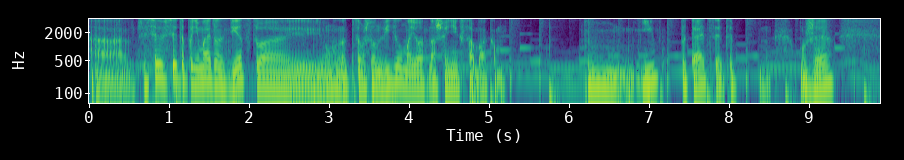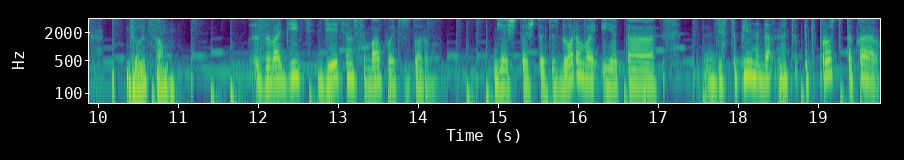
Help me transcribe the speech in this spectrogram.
А, все, все это понимает он с детства, и, потому что он видел мое отношение к собакам. И пытается это уже делать сам. Заводить детям собаку — это здорово. Я считаю, что это здорово, и это дисциплина, да, но это, это просто такое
